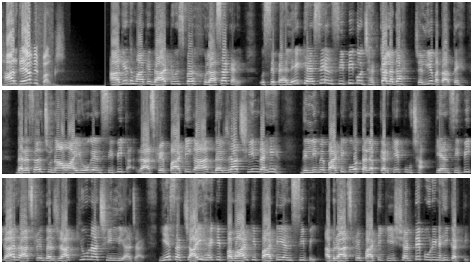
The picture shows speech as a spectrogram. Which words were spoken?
हार गया विपक्ष? आगे धमाकेदार ट्विस्ट पर खुलासा करें। उससे पहले कैसे एनसीपी को झटका लगा है? चलिए बताते हैं। दरअसल चुनाव आयोग एनसीपी का, राष्ट्रीय पार्टी का दर्जा छीन रही है। दिल्ली में पार्टी को तलब करके पूछा कि एनसीपी का राष्ट्रीय दर्जा क्यों ना छीन लिया जाए। ये सच्चाई है कि पवार की पार्टी एनसीपी अब राष्ट्रीय पार्टी की शर्तें पूरी नहीं करती।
